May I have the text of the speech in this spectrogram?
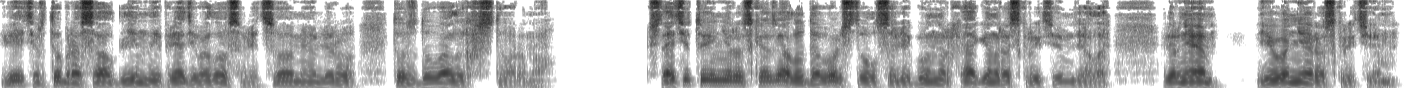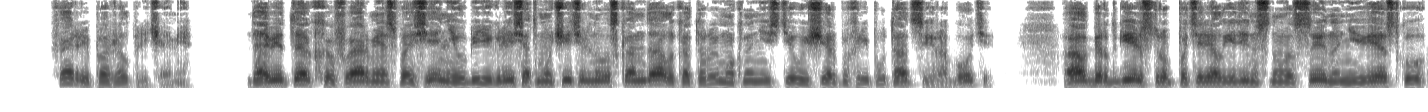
Ветер то бросал длинные пряди волос в лицо Мюллеру, то сдувал их в сторону. Кстати, ты не рассказал, удовольствовался ли Гуннар Хаген раскрытием дела. Вернее, его не раскрытием. Харри пожал плечами. Давид Экхов и армия спасения убереглись от мучительного скандала, который мог нанести ущерб их репутации и работе. Альберт Гильструп потерял единственного сына, невестку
